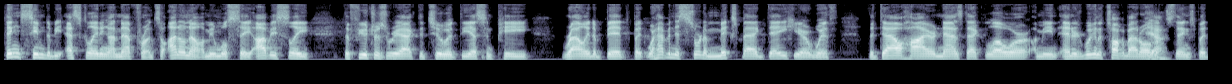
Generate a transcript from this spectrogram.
things seem to be escalating on that front. So I don't know. I mean, we'll see. Obviously, the futures reacted to it. The S&P rallied a bit, but we're having this sort of mixed bag day here with the Dow higher, Nasdaq lower. I mean, energy. We're going to talk about all yeah. those things, but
